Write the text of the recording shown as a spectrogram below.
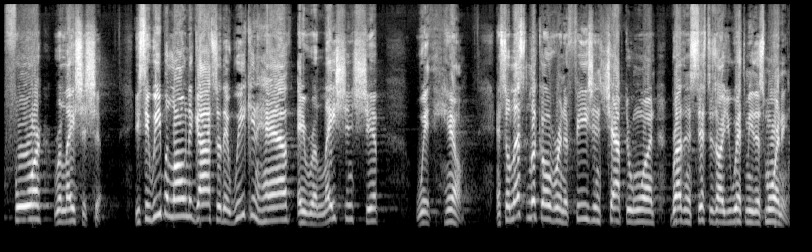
for relationship. You see, we belong to God so that we can have a relationship with Him. And so let's look over in Ephesians chapter 1. Brothers and sisters, are you with me this morning?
